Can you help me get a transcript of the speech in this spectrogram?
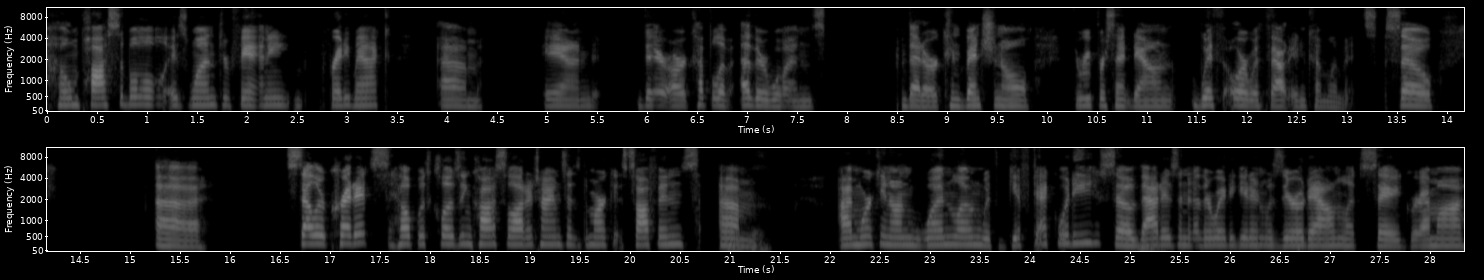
Home Possible is one through Fannie Freddie Mac, um, and there are a couple of other ones that are conventional 3% down with or without income limits. So, uh, seller credits help with closing costs a lot of times as the market softens. Um, Okay. I'm working on one loan with gift equity. So, that is another way to get in with zero down. Let's say grandma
